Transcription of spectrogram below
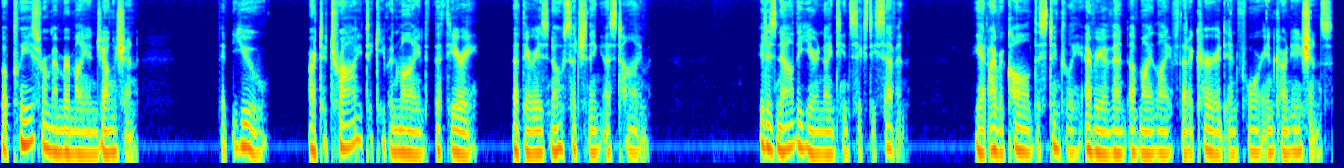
but please remember my injunction that you are to try to keep in mind the theory that there is no such thing as time. It is now the year 1967, yet I recall distinctly every event of my life that occurred in four incarnations.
